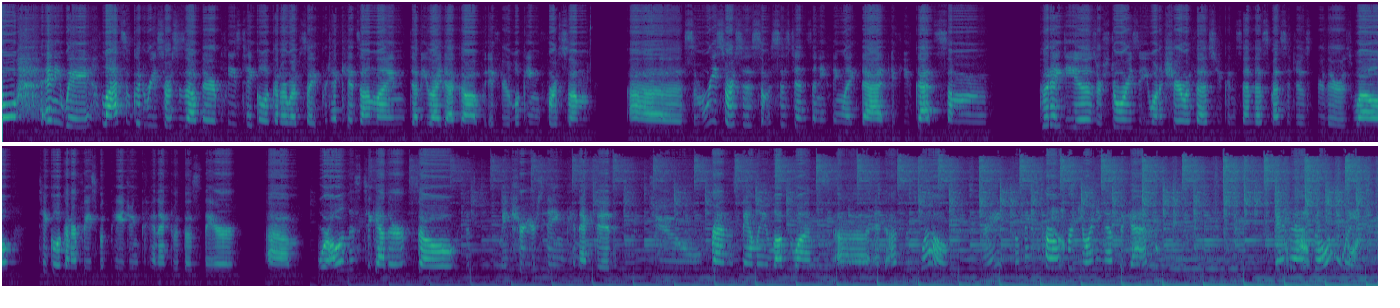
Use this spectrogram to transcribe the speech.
anyway, lots of good resources out there. Please take a look at our website, protectkidsonline.wi.gov, if you're looking for some uh, some resources, some assistance, anything like that. If you've got some good ideas or stories that you want to share with us, you can send us messages through there as well. Take a look on our Facebook page and connect with us there. Um, we're all in this together, so just make sure you're staying connected to friends, family, loved ones, uh, and us as well. Right? So thanks, Carl, for joining us again. And as always.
